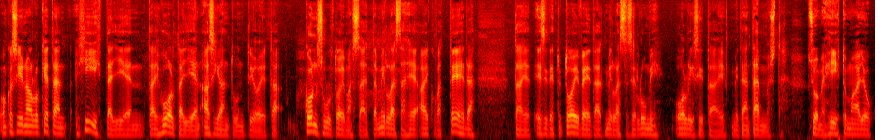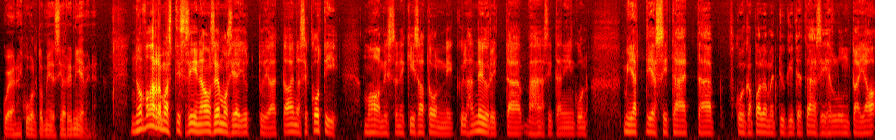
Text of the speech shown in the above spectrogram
Onko siinä ollut ketään hiihtäjien tai huoltajien asiantuntijoita konsultoimassa, että millaista he aikovat tehdä, tai esitetty toiveita, että millaista se lumi olisi tai mitään tämmöistä? Suomen hiihtomaajoukkueen huoltomies Jari Nieminen. No varmasti siinä on semmoisia juttuja, että aina se kotimaa, missä ne kisat on, niin kyllähän ne yrittää vähän sitä niin kuin miettiä sitä, että kuinka paljon me tykitetään siihen lunta ja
